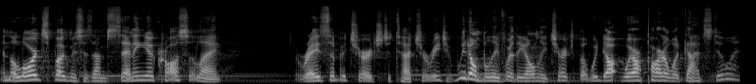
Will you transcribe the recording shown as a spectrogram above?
And the Lord spoke to me and says, I'm sending you across the lake to raise up a church to touch a region. We don't believe we're the only church, but we, we are part of what God's doing.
